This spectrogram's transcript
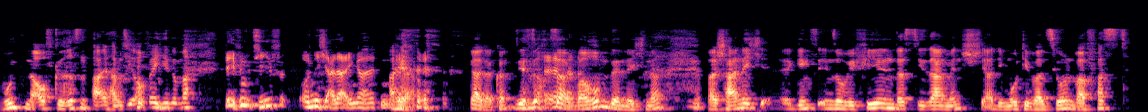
Wunden aufgerissen. Paul, haben Sie auch welche gemacht? Definitiv und nicht alle eingehalten. Ah, ja. ja, da könnten Sie jetzt auch sagen, warum denn nicht? Ne? Wahrscheinlich ging es Ihnen so wie vielen, dass die sagen, Mensch, ja, die Motivation war fast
